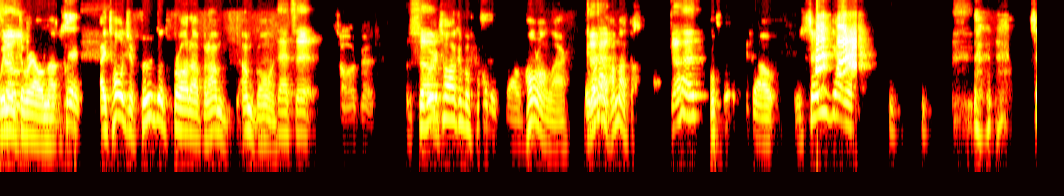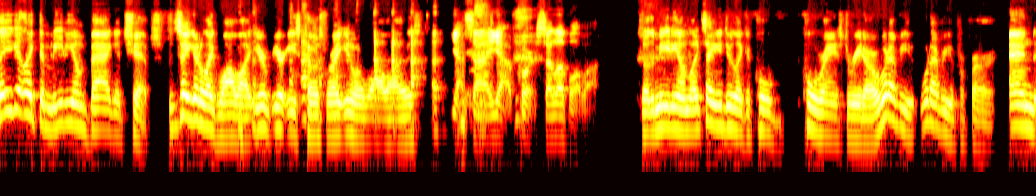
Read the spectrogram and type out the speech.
We didn't derail enough. Sick. I told you, food gets brought up, and I'm I'm going. that's it. It's all good. So, So we were talking before the show. Hold on, Larry. Go not- ahead. I'm not. Talking. go ahead. Before the show, say you get like, say you get like the medium bag of chips. Say you go to like Wawa. You're you're East Coast, right? You know what Wawa is. Yes, uh, yeah, of course. I love Wawa. So the medium, like say you do like a cold Cool Ranch Dorito or whatever you whatever you prefer. And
